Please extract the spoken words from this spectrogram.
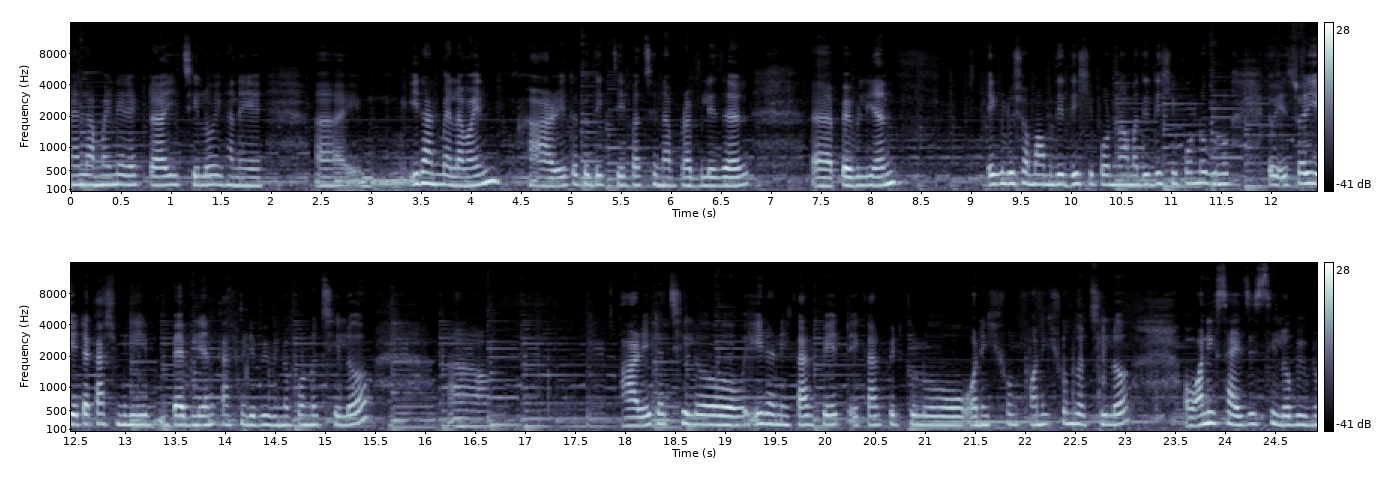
মেলামাইনের একটা ই ছিল, এখানে ইরান মেলামাইন। আর এটা তো দেখতেই পাচ্ছেন আপনারা, ব্লেজার প্যাভিলিয়ান। এগুলো সব আমাদের দেশি পণ্য, আমাদের দেশি পণ্যগুলো সরি এটা কাশ্মীরি প্যাভিলিয়ান কাশ্মীরি বিভিন্ন পণ্য ছিল। আর এটা ছিল ইরানি কার্পেট এই কার্পেটগুলো অনেক অনেক সুন্দর ছিল। অনেক সাইজের ছিল, বিভিন্ন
